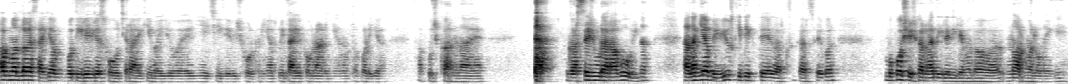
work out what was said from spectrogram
अब मतलब ऐसा है कि अब वो धीरे धीरे सोच रहा है कि भाई जो है ये चीज़ें भी छोड़नी है थोड़ी लाइफ बनानी है मतलब बढ़िया। अब कुछ करना है। घर से जुड़ा रहा वो भी ना। हालाँकि अभी भी उसकी दिखते है घर घर से पर वो कोशिश कर रहा है धीरे धीरे मतलब नॉर्मल होने की।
